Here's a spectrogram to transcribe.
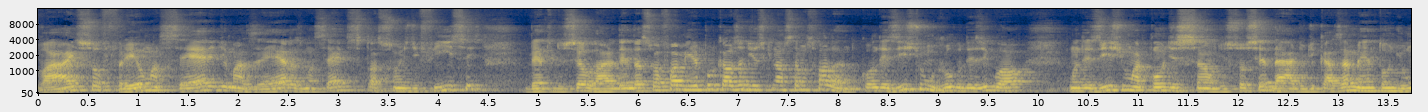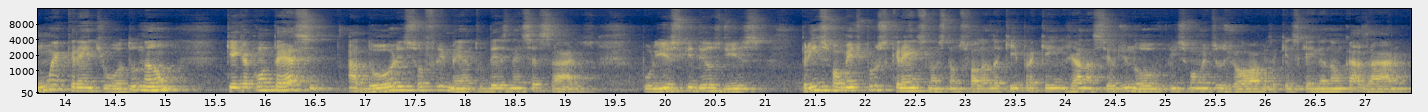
vai sofrer uma série de mazelas, uma série de situações difíceis dentro do seu lar, dentro da sua família, por causa disso que nós estamos falando. Quando existe um julgo desigual, quando existe uma condição de sociedade, de casamento, onde um é crente e o outro não, o que, que acontece? A dor e sofrimento desnecessários. Por isso que Deus diz, principalmente para os crentes, nós estamos falando aqui para quem já nasceu de novo, principalmente os jovens, aqueles que ainda não casaram.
